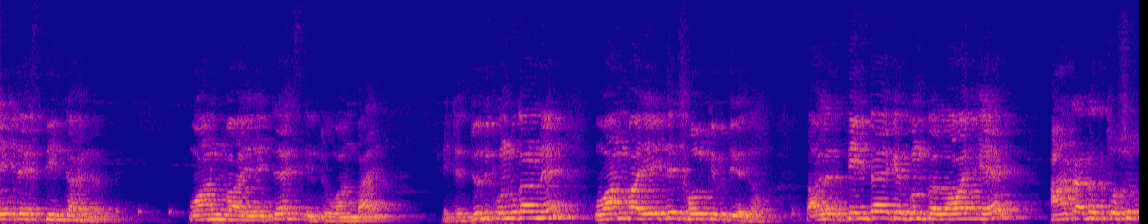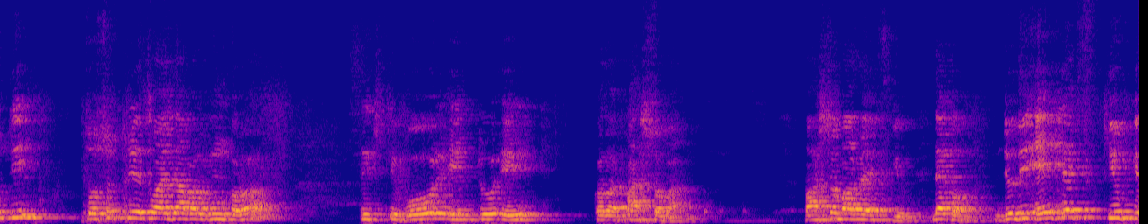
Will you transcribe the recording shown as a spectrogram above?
এইট এক্স তিনটা হয়ে যাবে। One by eight X into one by eight যদি কোনো কারণে one by eight whole cube দিয়ে দাও, তাহলে তিনটা একে গুণ করলে হয় এক, আট, আটা চৌষট্টি। চৌষট্টি ছয় দিয়ে আবার গুণ করো সিক্সটি ফোর ইন্টু এইট কত পাঁচশো বারো। পাঁচশো বারো এক্স কিউব দেখো, যদি এইট এক্স কিউবকে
